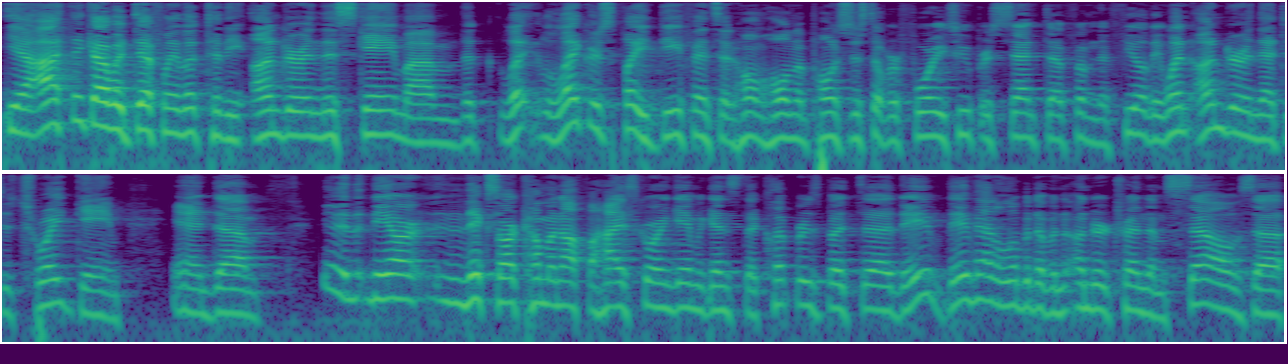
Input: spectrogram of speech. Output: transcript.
Yeah, I think I would definitely look to the under in this game. Um, the Lakers play defense at home, holding opponents just over 42% uh, from the field. They went under in that Detroit game. And, um, you know, they are the Knicks are coming off a high scoring game against the Clippers, but uh, they've they've had a little bit of an under trend themselves. Uh,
